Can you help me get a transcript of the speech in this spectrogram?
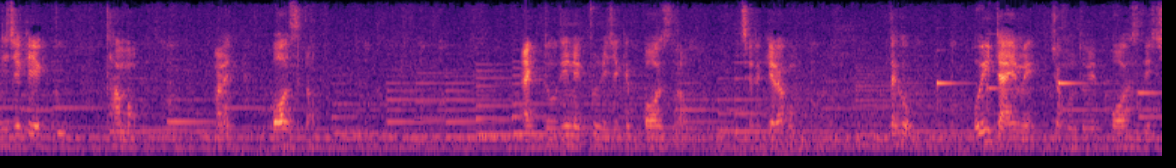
নিজেকে একটু থামাও। মানে পজ দাও। এক দুদিন একটু নিজেকে পজ দাও সেটা কীরকম? দেখো, ওই টাইমে যখন তুমি পজ দিচ্ছ,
